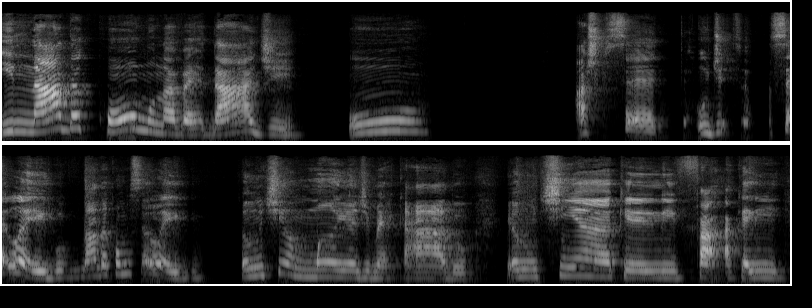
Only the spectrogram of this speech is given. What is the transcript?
E nada como, na verdade, o. Acho que ser, o ser leigo. Nada como ser leigo. Eu não tinha manha de mercado. Eu não tinha aquele, aquele,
